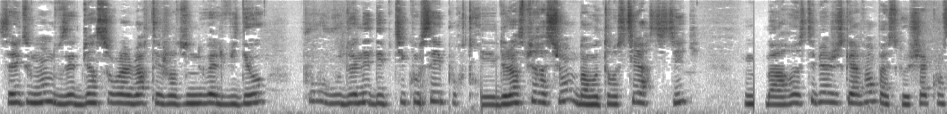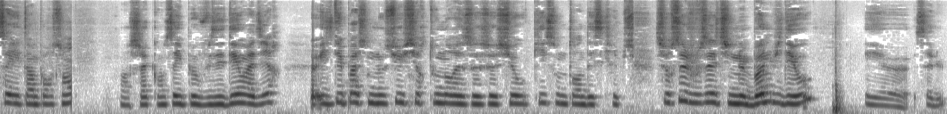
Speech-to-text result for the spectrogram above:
Salut tout le monde, vous êtes bien sur l'Albert et aujourd'hui une nouvelle vidéo pour vous donner des petits conseils pour trouver de l'inspiration dans votre style artistique. bah restez bien jusqu'à la fin parce que chaque conseil est important. Enfin chaque conseil peut vous aider on va dire. Euh, n'hésitez pas à nous suivre sur tous nos réseaux sociaux qui sont en description. Sur ce je vous souhaite une bonne vidéo et euh, salut.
